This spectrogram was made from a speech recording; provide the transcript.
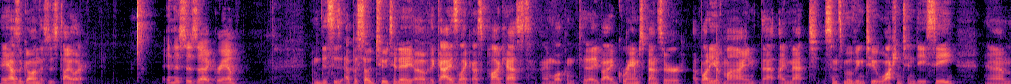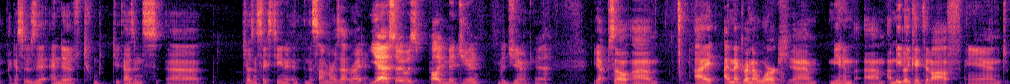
Hey, how's it going? This is Tyler. And this is uh, Graham. And this is episode two today of the Guys Like Us podcast. I'm welcomed today by Graham Spencer, a buddy of mine that I met since moving to Washington, D.C. Um, I guess it was the end of 2000, uh, 2016 in, the summer. Is that right? Yeah, so it was probably mid June. Mid June. Yeah. Yep. So um, I I met Graham at work. Um, me and him um, immediately kicked it off, and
